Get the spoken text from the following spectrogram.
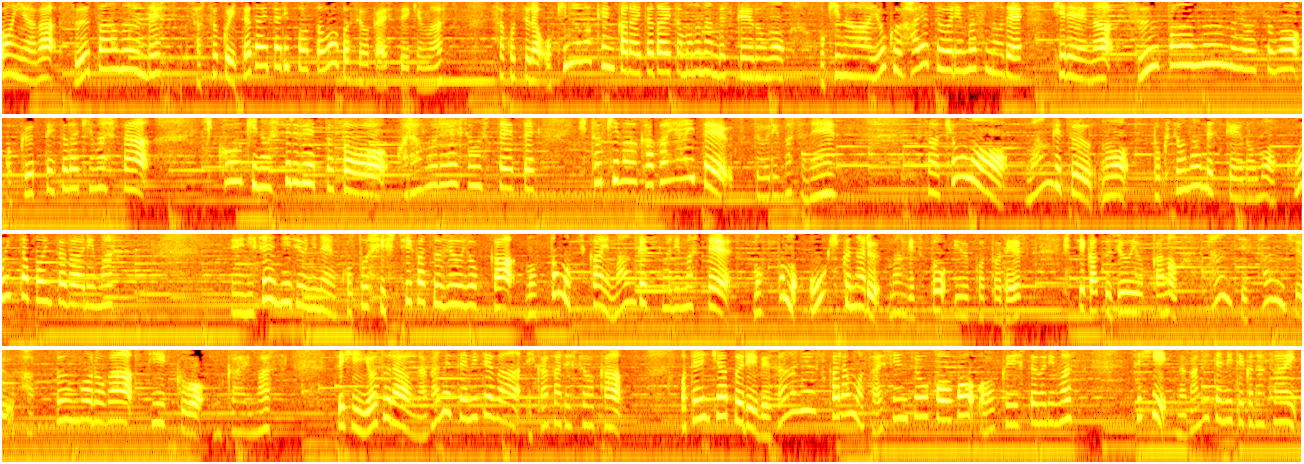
今夜はスーパームーンです。早速いただいたリポートをご紹介していきます。さあこちら沖縄県からいただいたものなんですけれども沖縄よく晴れておりますので綺麗なスーパームーンの様子を送っていただきました。飛行機のシルエットとコラボレーションしていてひときわ輝いて映っておりますね。さあ今日の満月の特徴なんですけれどもこういったポイントがあります。2022年今年7月14日最も近い満月となりまして最も大きくなる満月ということです。7月14日の3時38分頃がピークを迎えます。ぜひ夜空を眺めてみてはいかがでしょうか。お天気アプリウェザーニュースからも最新情報をお送りしております。ぜひ眺めてみてください。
